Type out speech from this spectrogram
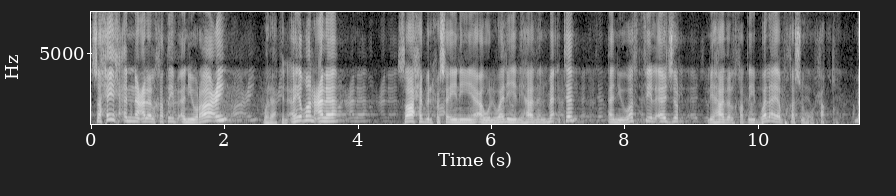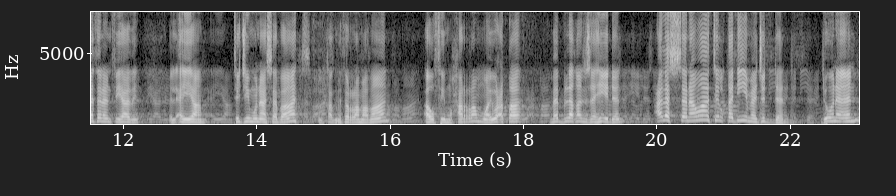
صحيح أن على الخطيب أن يراعي ولكن أيضا على صاحب الحسينية أو الولي لهذا المأتم أن يوفي الأجر لهذا الخطيب ولا يبخسه حقه. مثلا في هذه الأيام تجي مناسبات مثل رمضان أو في محرم ويعطى مبلغا زهيدا على السنوات القديمة جدا دون أن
